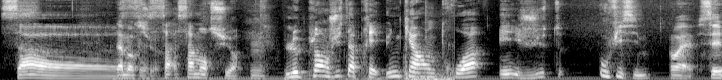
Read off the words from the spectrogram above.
sa, euh, morsure. Sa, morsure. Hmm. Le plan juste après, une 43, est juste oufissime. Ouais, c'est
